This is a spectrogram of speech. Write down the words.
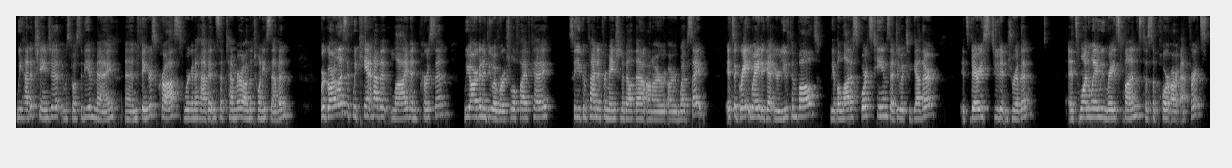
we had to change it. It was supposed to be in May, and fingers crossed, we're going to have it in September on the 27th. Regardless, if we can't have it live in person, we are going to do a virtual 5K. So you can find information about that on our, our website. It's a great way to get your youth involved. We have a lot of sports teams that do it together. It's very student driven. It's one way we raise funds to support our efforts,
